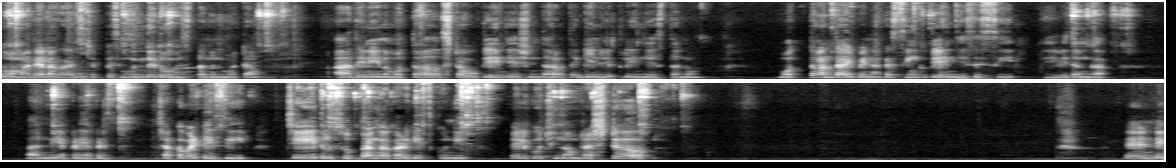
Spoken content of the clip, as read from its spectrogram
తోమాలి ఎలాగో అని చెప్పేసి ముందే తోమేస్తాను అనమాట అది నేను మొత్తం స్టవ్ క్లీన్ చేసిన తర్వాత గిన్నెలు క్లీన్ చేస్తాను. మొత్తం అంతా అయిపోయినాక సింక్ క్లీన్ చేసేసి ఈ విధంగా అన్నీ ఎక్కడెక్కడ చక్కబెట్టేసి చేతులు శుభ్రంగా కడిగేసుకొని వెళ్ళి కూర్చుందాం రెస్ట్ ఏంటి?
